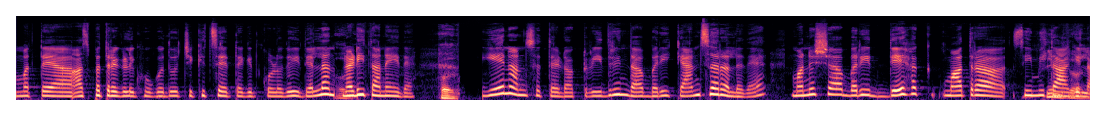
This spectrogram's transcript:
ಮತ್ತೆ ಆಸ್ಪತ್ರೆಗಳಿಗೆ ಹೋಗೋದು ಚಿಕಿತ್ಸೆ ತೆಗೆದುಕೊಳ್ಳೋದು ಇದೆಲ್ಲ ನಡೀತಾನೆ ಇದೆ. ಏನ್ ಅನ್ಸುತ್ತೆ ಡಾಕ್ಟರ್? ಇದರಿಂದ ಬರೀ ಕ್ಯಾನ್ಸರ್ ಅಲ್ಲದೆ ಮನುಷ್ಯ ಬರೀ ದೇಹಕ್ಕೆ ಮಾತ್ರ ಸೀಮಿತ ಆಗಿಲ್ಲ.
